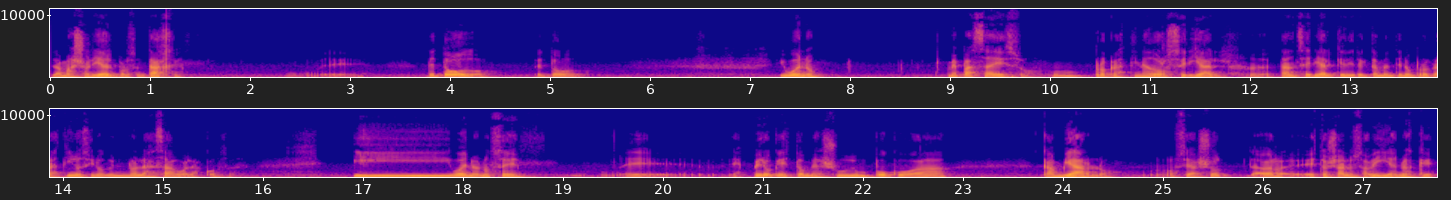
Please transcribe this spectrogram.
la mayoría del porcentaje. Eh, de todo, de todo. Y bueno, me pasa eso, un procrastinador serial, eh, tan serial que directamente no procrastino, sino que no las hago las cosas. Y bueno, no sé, espero que esto me ayude un poco a cambiarlo. O sea, yo, a ver, esto ya lo sabía, no es que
